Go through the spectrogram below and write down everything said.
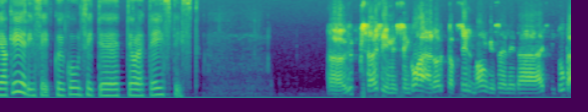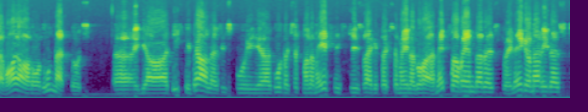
reageerisid, kui kuulsid, et te olete Eestist? Äh, üks asi, mis siin kohe torkab silma, ongi selline hästi tugev ajalootunnetus ja tihtipeale siis, kui kuuldakse, et me oleme Eestist, siis räägitakse meile kohe metsavendadest või legionäridest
